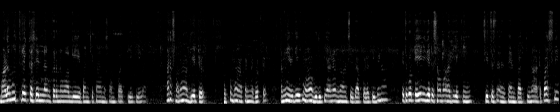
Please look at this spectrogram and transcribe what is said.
මල මුත්‍ර එක්ක සෙල්ලම් කරනවා වගේ පංචකාම සම්පත්තිය කියලා. අර සමාධියට උපමා කරනකොට අන්නේ විදිහ උපමා බුදු පියාණන් වහන්සේ දක්වලා තිබෙනවා. එතකොට ඒ විදිහට සමාධියකින් සිත තැන්පත් වුණාට පස්සේ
